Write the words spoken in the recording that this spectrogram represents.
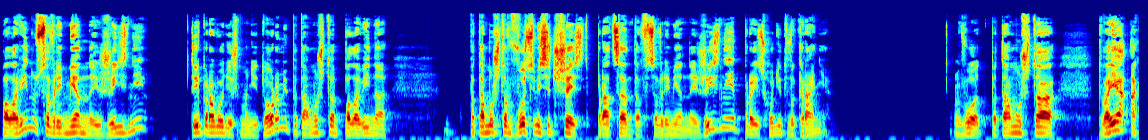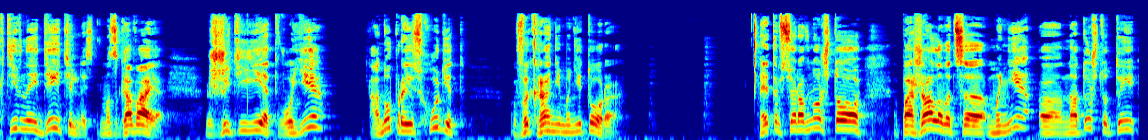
Половину современной жизни ты проводишь мониторами, потому что половина, потому что 86% современной жизни происходит в экране. Вот, потому что твоя активная деятельность мозговая, житие твое, оно происходит в экране монитора. Это все равно, что пожаловаться мне э, на то, что ты,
